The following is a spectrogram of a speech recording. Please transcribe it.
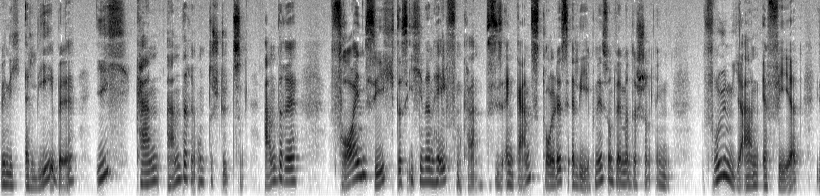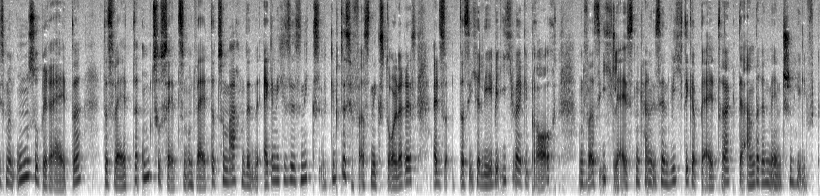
Wenn ich erlebe, ich kann andere unterstützen, andere freuen sich, dass ich ihnen helfen kann. Das ist ein ganz tolles Erlebnis und wenn man das schon in frühen Jahren erfährt, ist man umso bereiter, das weiter umzusetzen und weiterzumachen. Denn eigentlich ist es nix, gibt es ja fast nichts Tolleres, als dass ich erlebe, ich werde gebraucht und was ich leisten kann, ist ein wichtiger Beitrag, der anderen Menschen hilft.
